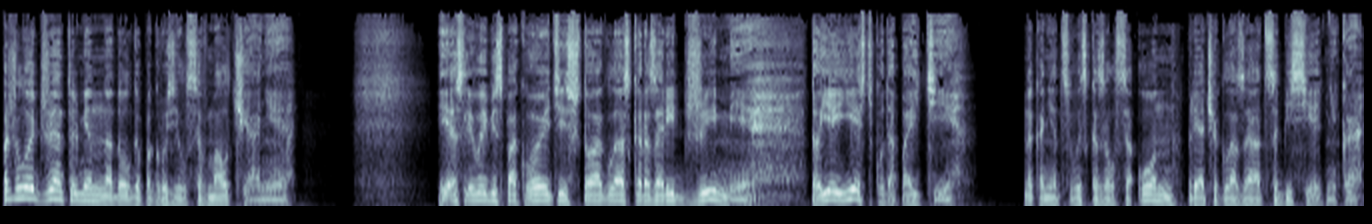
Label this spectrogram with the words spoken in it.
Пожилой джентльмен надолго погрузился в молчание. «Если вы беспокоитесь, что огласка разорит Джимми, то ей есть куда пойти», — наконец высказался он, пряча глаза от собеседника.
